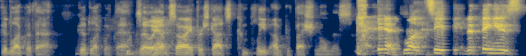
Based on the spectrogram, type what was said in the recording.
Good luck with that. Good luck with that, Zoe. Yeah. I'm sorry for Scott's complete unprofessionalness. yeah. Well, see, the thing is,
